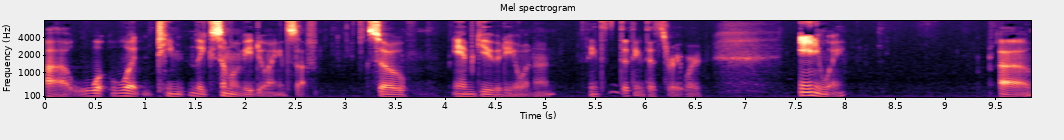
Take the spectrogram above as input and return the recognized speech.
uh, what what team like someone be doing and stuff. So ambiguity or whatnot. I think I think that's the right word. Anyway, uh,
